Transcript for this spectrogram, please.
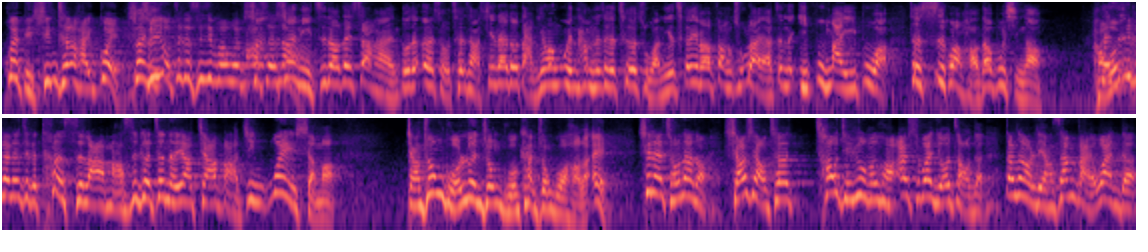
会比新车还贵。所以只有这个事情会发生。所以你知道，在上海很多的二手车厂现在都打电话问他们的这个车主啊，你的车要不要放出来啊？真的，一步卖一步啊，这个市况好到不行哦。好，我们就看到这个特斯拉，马斯克真的要加把劲，为什么？讲中国论中国看中国好了，哎，现在从那种小小车、超级入门款二十万有找的，到那种两三百万的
